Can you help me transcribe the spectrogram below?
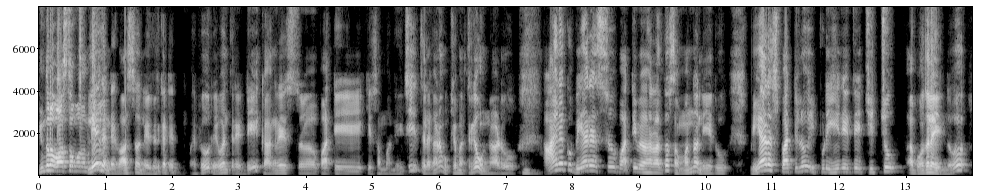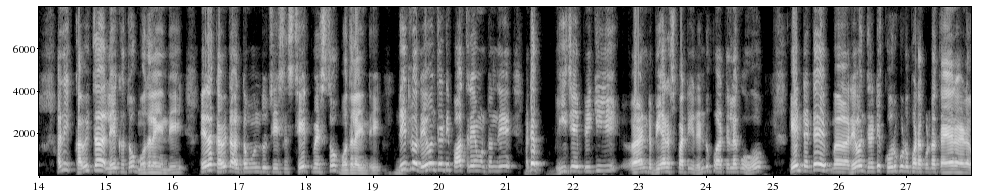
ఇందులో వాస్తవం? లేదండి వాస్తవం లేదు. ఎందుకంటే ఇప్పుడు రేవంత్ రెడ్డి కాంగ్రెస్ పార్టీకి సంబంధించి తెలంగాణ ముఖ్యమంత్రిగా ఉన్నాడు. Hmm. ఆయనకు బీఆర్ఎస్ పార్టీ వ్యవహారాలతో సంబంధం లేదు. బీఆర్ఎస్ పార్టీలో ఇప్పుడు ఏదైతే చిచ్చు మొదలైందో అది కవిత లేఖతో మొదలైంది. లేదా కవిత అంతకుముందు చేసిన స్టేట్మెంట్స్తో మొదలైంది. దీంట్లో రేవంత్ రెడ్డి పాత్ర ఏముంటుంది? అంటే బీజేపీకి అండ్ బీఆర్ఎస్ పార్టీ రెండు పార్టీలకు ఏంటంటే రేవంత్ రెడ్డి కొరుకుడు పడకుండా తయారయ్యాడు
